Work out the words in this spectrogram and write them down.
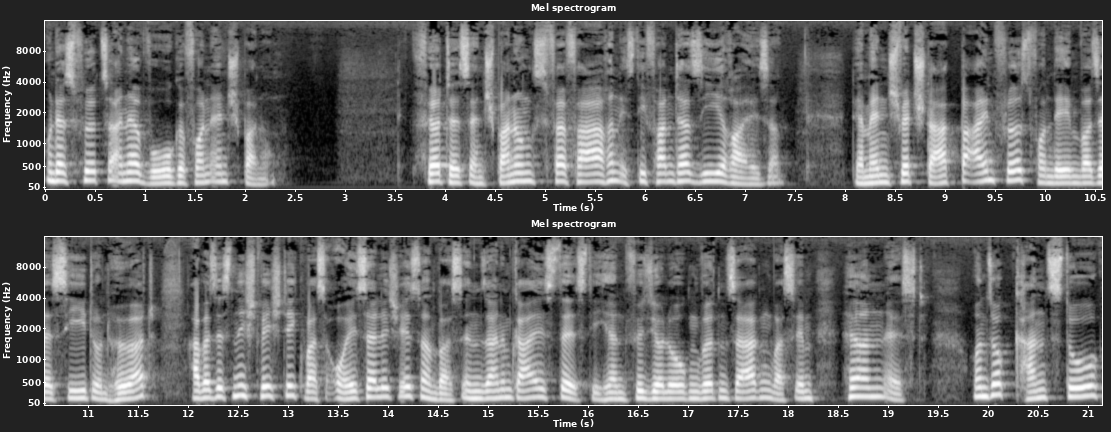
und das führt zu einer Woge von Entspannung. Viertes Entspannungsverfahren ist die Fantasiereise. Der Mensch wird stark beeinflusst von dem, was er sieht und hört, aber es ist nicht wichtig, was äußerlich ist und was in seinem Geist ist. Die Hirnphysiologen würden sagen, was im Hirn ist. Und so kannst du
